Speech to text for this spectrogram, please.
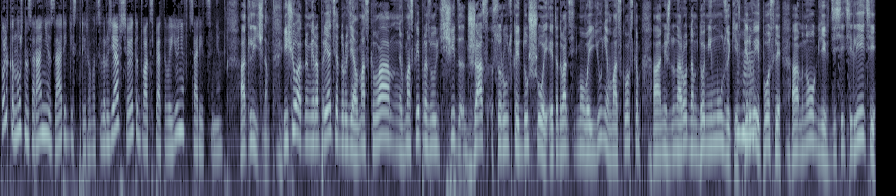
Только нужно заранее зарегистрироваться. Друзья, все это 25 июня в Царицыне. Отлично. Еще одно мероприятие, друзья. В, Москва, в Москве прозвучит джаз с русской душой. Это 27 июня в Московском а, Международном доме музыки. Впервые после а, многих десятилетий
